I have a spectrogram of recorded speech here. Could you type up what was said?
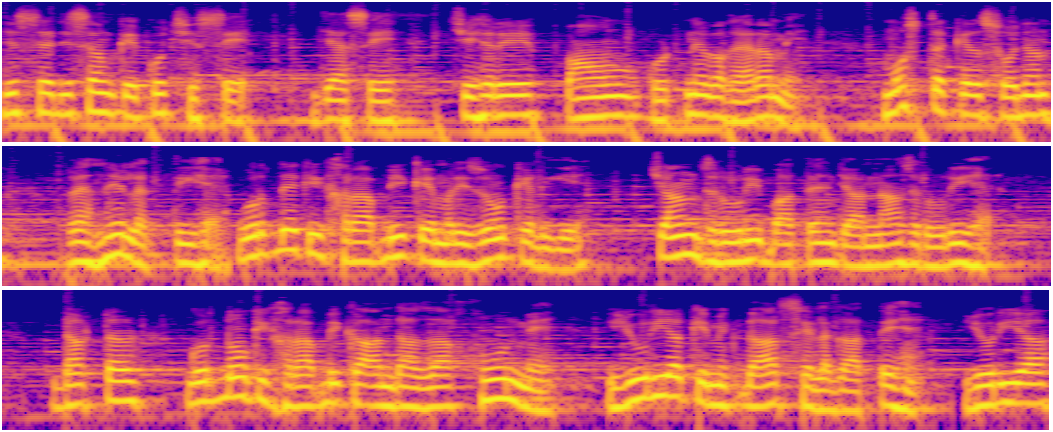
जिससे जिसम के कुछ हिस्से, जैसे चेहरे, पाँव, घुटने वगैरह में मुस्तकिल सोजन रहने लगती है। गुर्दे की खराबी के मरीजों के लिए चंद ज़रूरी बातें जानना ज़रूरी है। डॉक्टर गुर्दों की खराबी का अंदाज़ा खून में यूरिया की मकदार से लगाते हैं। यूरिया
